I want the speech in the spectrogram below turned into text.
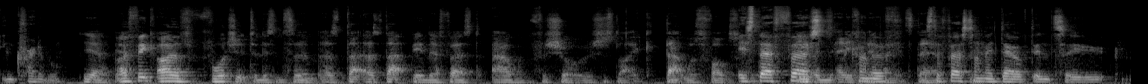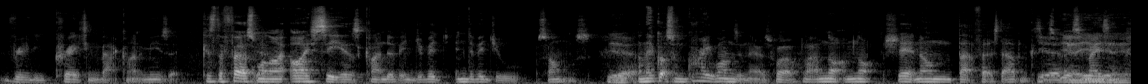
incredible. Yeah, Yeah. I think I was fortunate to listen to them as that as that being their first album for sure. It was just like that was false. It's their first kind of. play, it's It's, the first time they delved into really creating that kind of music. Because the first one I, I see as kind of individ, individual songs, yeah, and they've got some great ones in there as well. Like I'm not I'm not shitting on that first album because Yeah. it's, yeah, it's yeah, amazing. yeah, yeah.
